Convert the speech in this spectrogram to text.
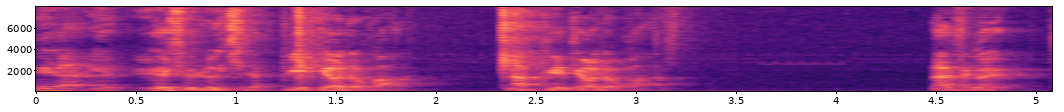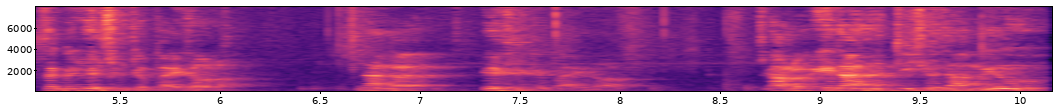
一旦月月球漏气了瘪掉的话，那瘪掉的话，那这个这个月球就白绕了，那个月球就白绕了。假如一旦是地球上没有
